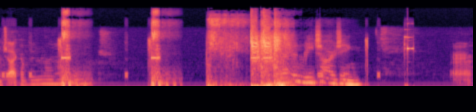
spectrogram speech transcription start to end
Uh, Jacob didn't really have too much. Weapon recharging. Alright.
